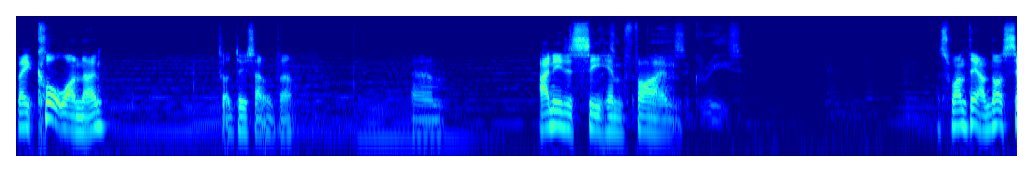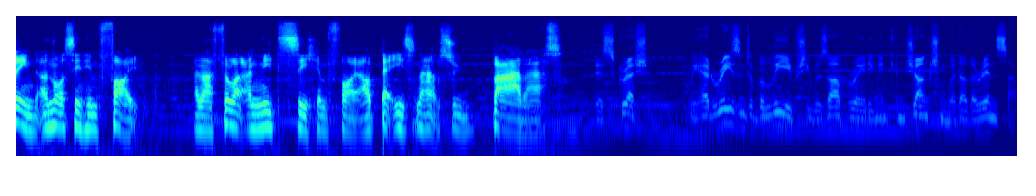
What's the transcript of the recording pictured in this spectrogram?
They caught one though. Got to do something with her. Um, I need to see him fight. That's one thing I've not seen. I've not seen him fight, and I feel like I need to see him fight. I bet he's an absolute badass. Discretion. We had reason to believe she was operating in conjunction with other insiders.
